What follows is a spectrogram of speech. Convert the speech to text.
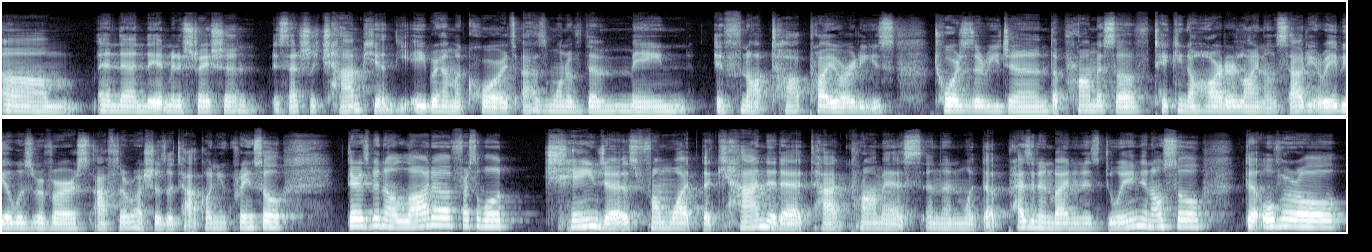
Um, and then the administration essentially championed the Abraham Accords as one of the main if not top priorities towards the region. The promise of taking a harder line on Saudi Arabia was reversed after Russia's attack on Ukraine. So there's been a lot of, first of all, changes from what the candidate had promised and then what the President Biden is doing, and also the overall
